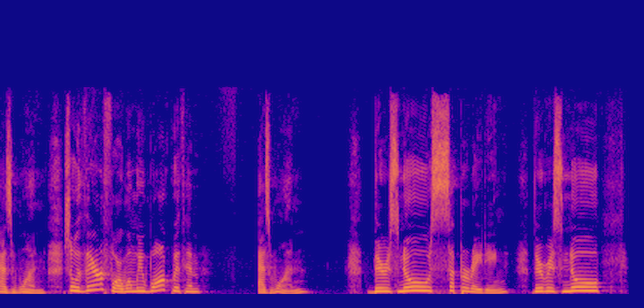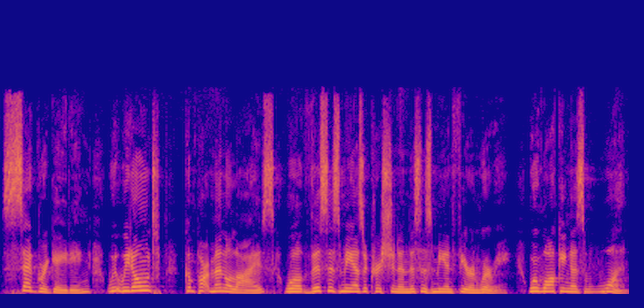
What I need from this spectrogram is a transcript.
as one. So therefore, when we walk with him as one, there's no separating, there is no segregating. We, we don't compartmentalize, well, this is me as a Christian and this is me in fear and worry. We're walking as one.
